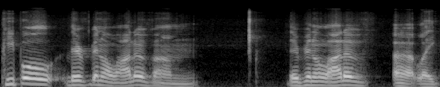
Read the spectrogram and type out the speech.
people. There have been a lot of. Um, there have been a lot of uh, like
